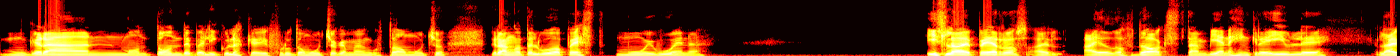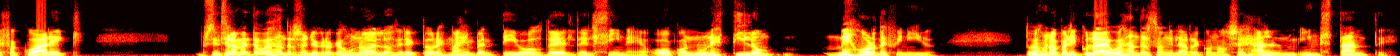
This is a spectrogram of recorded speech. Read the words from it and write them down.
un gran montón de películas que disfruto mucho, que me han gustado mucho. Gran Hotel Budapest, muy buena. Isla de Perros, Isle of Dogs, también es increíble. Life Aquatic. Sinceramente, Wes Anderson yo creo que es uno de los directores más inventivos del, del cine, o con un estilo mejor definido. Tú ves una película de Wes Anderson y la reconoces al instante.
